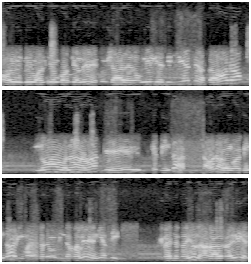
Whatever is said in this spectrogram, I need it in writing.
hoy vivo al 100% de esto. Ya de 2017 hasta ahora no hago nada más que, pintar. Ahora vengo de pintar y mañana tengo que pintar también y así. Gracias a Dios, la verdad, re bien.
